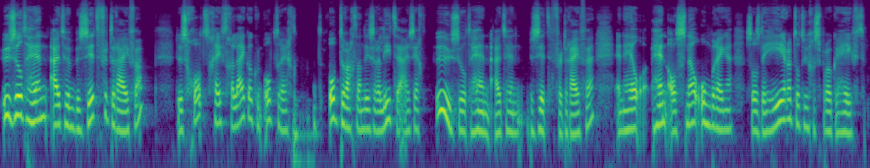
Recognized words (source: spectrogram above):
U zult hen uit hun bezit verdrijven. Dus God geeft gelijk ook een opdracht, aan de Israëlieten. Hij zegt, u zult hen uit hun bezit verdrijven en hen al snel ombrengen, zoals de Heer tot u gesproken heeft.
